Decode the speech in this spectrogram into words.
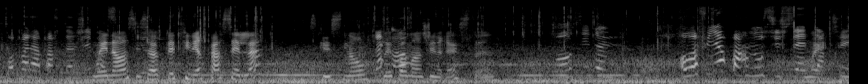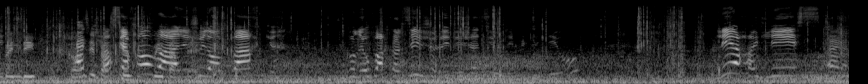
On va pas la partager. oui, non, c'est ça. Peut-être finir par celle-là. Parce que sinon, vous ne pourrez pas manger le reste. Vu. On va finir par nos sucettes c'est après. une bonne idée. Parce qu'après, on va aller jouer dans le parc. Qu'on est au parc aussi, je l'ai déjà dit au début de la vidéo. Les réglisse à la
